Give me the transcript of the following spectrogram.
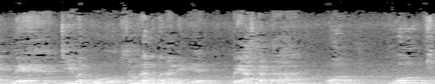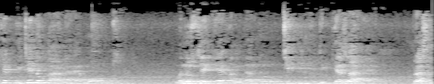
अपने जीवन को समृद्ध बनाने के प्रयास करता रहा और वो उसके पीछे जो कारण है, वो मनुष्य के अंदर जो छिपी जिज्ञासा है, प्रश्न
